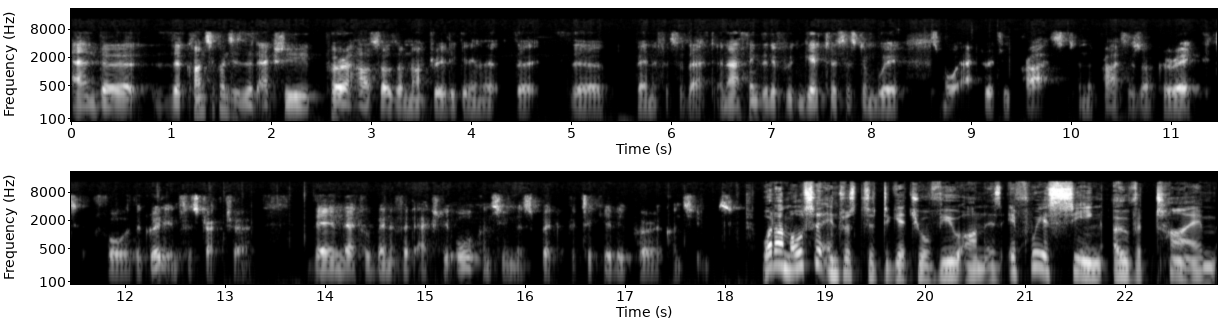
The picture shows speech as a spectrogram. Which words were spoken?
And the the consequence is that actually poorer households are not really getting the, the, the benefits of that. And I think that if we can get to a system where it's more accurately priced and the prices are correct for the grid infrastructure, then that will benefit actually all consumers, but particularly poorer consumers. What I'm also interested to get your view on is if we're seeing over time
